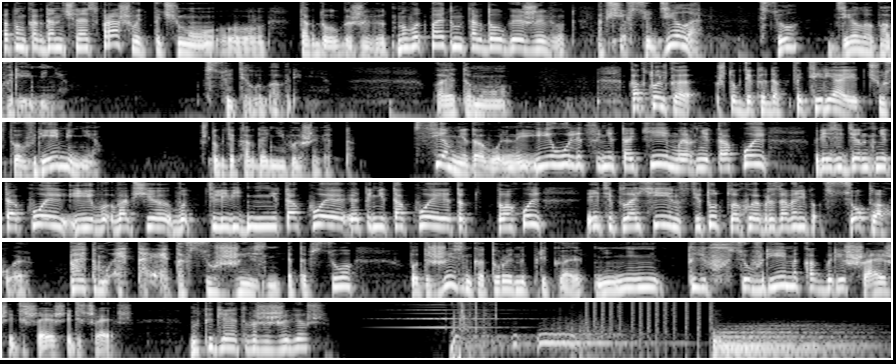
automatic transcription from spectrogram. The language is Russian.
Потом, когда начинают спрашивать, почему э, так долго живет, ну вот поэтому так долго и живет. Вообще все дело, все дело во времени. Все дело во времени. Поэтому как только что где когда потеряет чувство времени, что где когда не выживет. Всем недовольны. И улицы не такие, мэр не такой, президент не такой, и вообще вот телевидение не такое, это не такое, этот плохой, эти плохие, институт плохое, образование, все плохое. Поэтому это, это всю жизнь, это все вот жизнь, которая напрягает. Не, не, не, ты все время как бы решаешь и решаешь и решаешь. Ну ты для этого же живешь.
